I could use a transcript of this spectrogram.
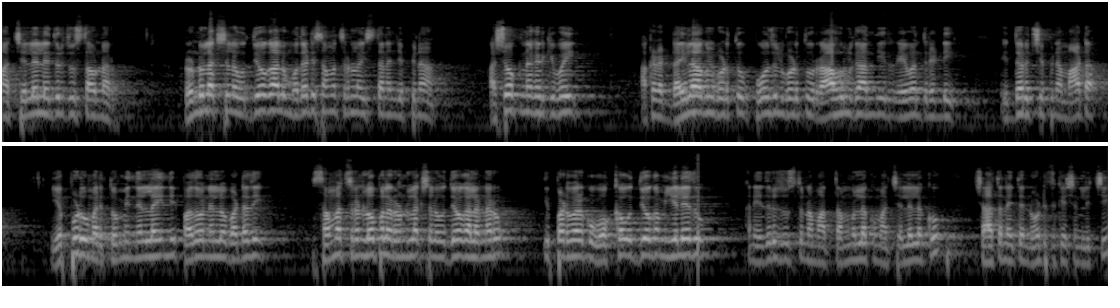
మా చెల్లెలు ఎదురు చూస్తూ ఉన్నారు. రెండు లక్షల ఉద్యోగాలు మొదటి సంవత్సరంలో ఇస్తానని చెప్పిన అశోక్ నగర్కి పోయి అక్కడ డైలాగులు కొడుతూ పోజులు కొడుతూ రాహుల్ గాంధీ రేవంత్ రెడ్డి ఇద్దరు చెప్పిన మాట ఎప్పుడు మరి తొమ్మిది నెలలు అయింది పదో నెలలో పడ్డది. సంవత్సరం లోపల రెండు లక్షల ఉద్యోగాలు అన్నారు. ఇప్పటి వరకు ఒక్క ఉద్యోగం ఇయ్యలేదు. అని ఎదురు చూస్తున్న మా తమ్ముళ్ళకు మా చెల్లెలకు చేతనైతే నోటిఫికేషన్లు ఇచ్చి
